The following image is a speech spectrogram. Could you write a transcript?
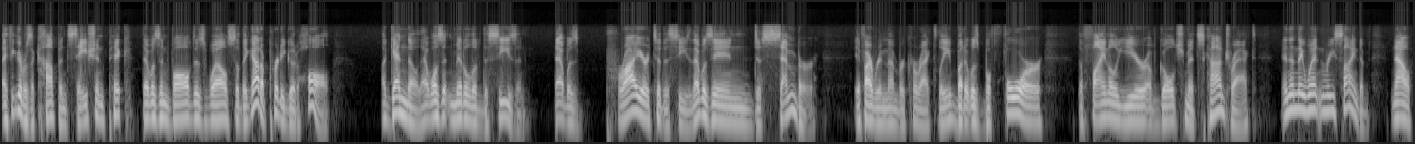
I think there was a compensation pick that was involved as well. So they got a pretty good haul. Again, though, that wasn't middle of the season. That was prior to the season. That was in December, if I remember correctly, but it was before the final year of Goldschmidt's contract. And then they went and re signed him. Now,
